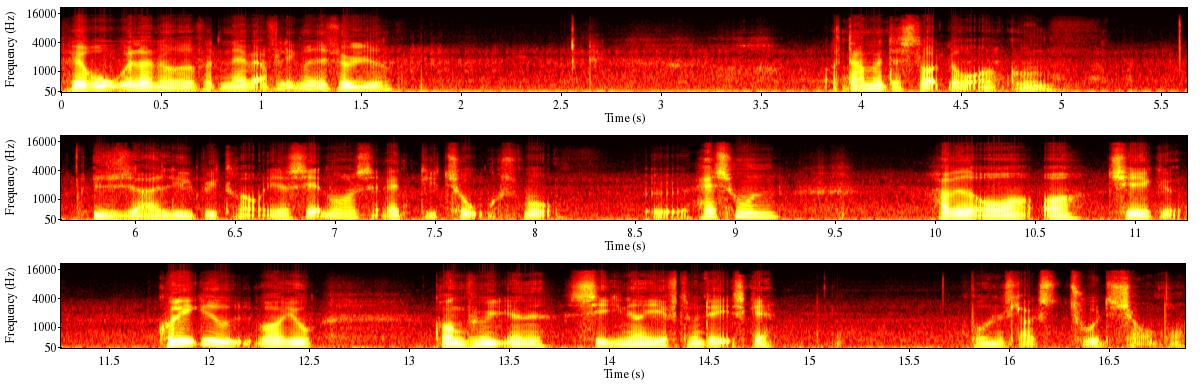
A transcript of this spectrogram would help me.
Peru eller noget, for den er i hvert fald ikke med i følget. Og der er man da stolt over at kunne yde sig et lille bidrag. Jeg ser nu også, at de to små øh, hashunde har været over og tjekke kollegiet ud, hvor jo kongefamilierne senere i eftermiddag skal på en slags tur de chambre.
